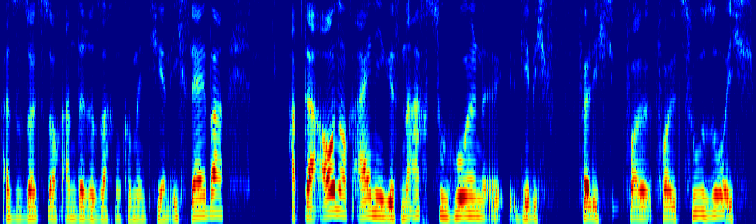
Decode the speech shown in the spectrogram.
also sollst du auch andere Sachen kommentieren. Ich selber habe da auch noch einiges nachzuholen, äh, gebe ich völlig voll, voll zu so. Ich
